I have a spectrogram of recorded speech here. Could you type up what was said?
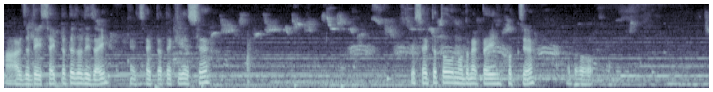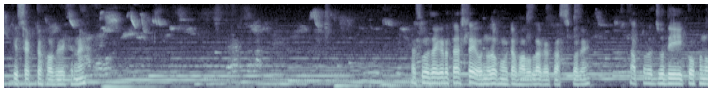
আর যদি এই সাইডটাতে যদি যাই এই সাইডটাতে কি আছে? এই সাইডটা তো নতুন একটাই হচ্ছে। তো কিছু একটা হবে এখানে। আসলে জায়গাটাতে আসলে অন্যরকম একটা ভালো লাগা কাজ করে। আপনারা যদি কখনো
